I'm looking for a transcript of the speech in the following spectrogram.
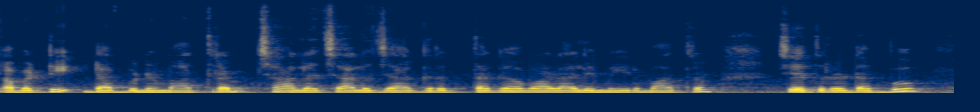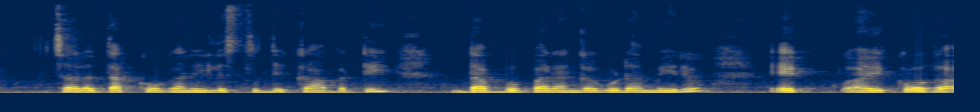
కాబట్టి డబ్బును మాత్రం చాలా చాలా జాగ్రత్తగా వాడాలి. మీరు మాత్రం చేతిలో డబ్బు చాలా తక్కువగా నిలుస్తుంది కాబట్టి డబ్బు పరంగా కూడా మీరు ఎక్కువగా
